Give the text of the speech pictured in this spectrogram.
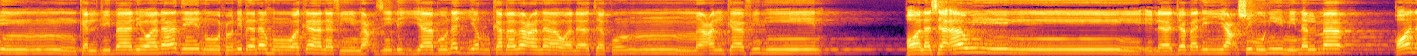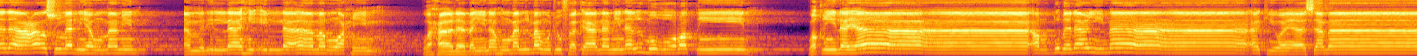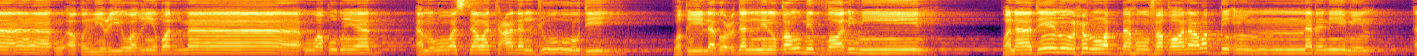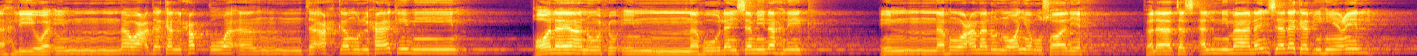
كالجبال ونادي نوح ابنه وكان في معزل يا بني اركب معنا ولا تكن مع الكافرين. قال سآوي إلى جبل يعصمني من الماء. قال لا عاصم اليوم من أمر الله إلا من رحم وحال بينهما الموج فكان من المغرقين. وقيل يا أرض ابلعي ماءك ويا سماء أقلعي وغيض الماء وقضي الأمر واستوت على الجود وقيل بعدا للقوم الظالمين. ونادي نوح ربه فقال رب إن ابني من أهلي وإن إن وعدك الحق وأنت أحكم الحاكمين. قال يا نوح إنه ليس من أهلك إنه عمل غير صالح فلا تسألني ما ليس لك به علم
